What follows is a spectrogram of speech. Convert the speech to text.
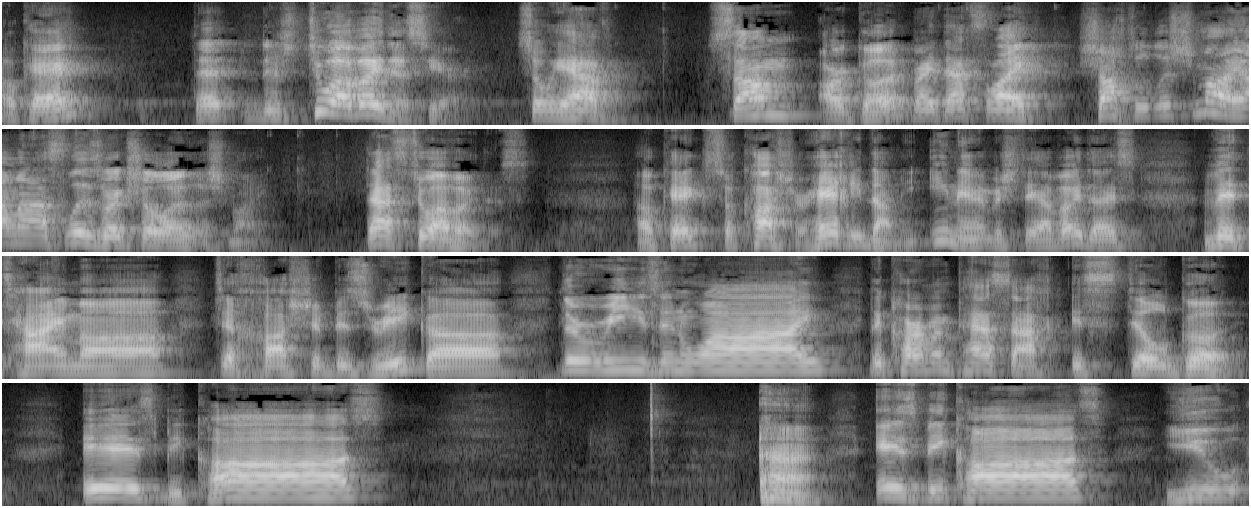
Okay? That there's two avodas here. So we have some are good, right? That's like shachtu lishmai al manas lizrek shaloi lishmai. That's two avodas. Okay, so kosher. Hechidami. Ine b'shtei avodas v'taima techashe bizrika. The reason why the Karban Pesach is still good is because is because you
